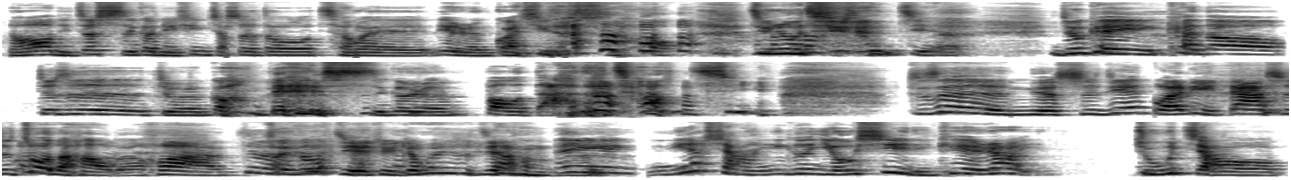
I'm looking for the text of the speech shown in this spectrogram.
然后你这十个女性角色都成为恋人关系的时候，进入情人节，你就可以看到就是主人公被 十个人暴打的场景。就是你的时间管理大师做得好的话，最终结局就会是这样子。哎，你要想一个游戏，你可以让主角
